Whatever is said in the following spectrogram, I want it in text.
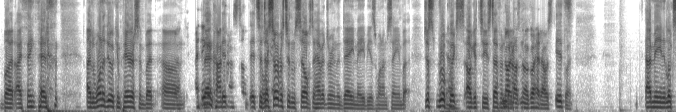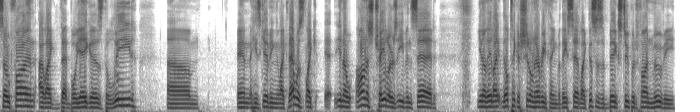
but I think that I'd want to do a comparison, but um, I think in contrast to it's a like- disservice to themselves to have it during the day. Maybe is what I'm saying. But just real Yeah. quick, I'll get to you, Stefan. No, no, no. Go ahead. I was. it's. I mean, it looks so fun. I like that Boyega is the lead. Um, and he's giving like that was like eh, you know, honest trailers even said, you know, they like they'll take a shit on everything, but they said like this is a big stupid fun movie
